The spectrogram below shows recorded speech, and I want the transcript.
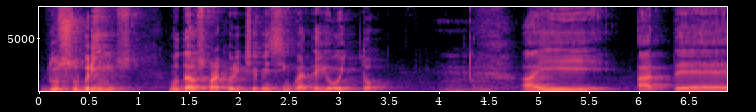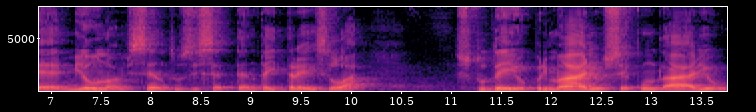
dos sobrinhos. Mudamos para Curitiba em 58. Uhum. Aí até 1973 lá. Estudei o primário, secundário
